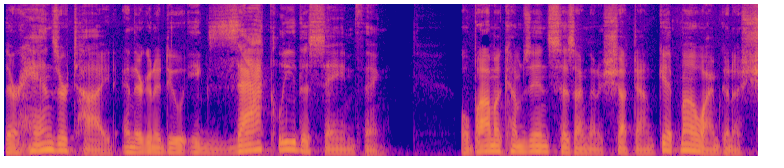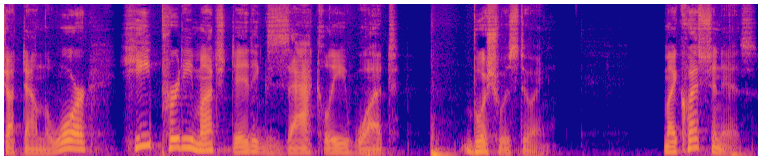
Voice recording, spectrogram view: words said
their hands are tied, and they're going to do exactly the same thing." Obama comes in, says, I'm going to shut down Gitmo, I'm going to shut down the war. He pretty much did exactly what Bush was doing. My question is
